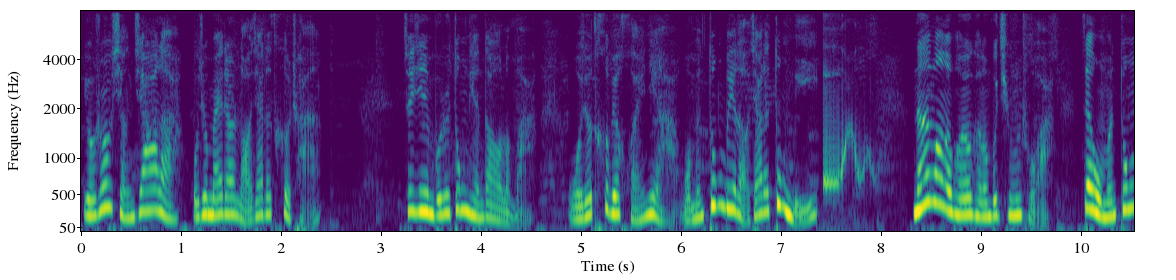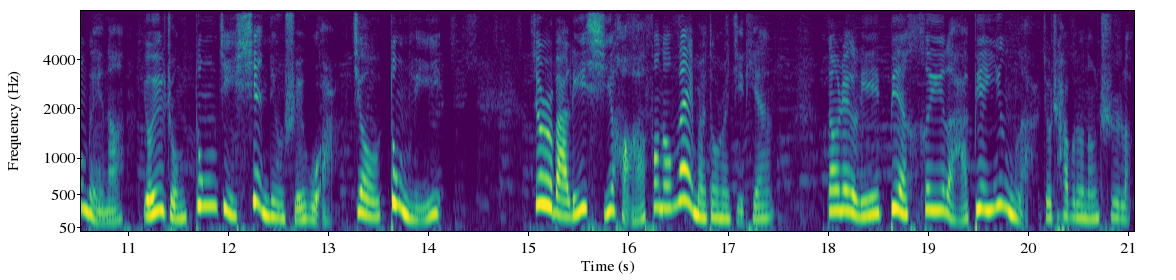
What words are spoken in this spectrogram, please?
有时候想家了，我就买点老家的特产。最近不是冬天到了吗？我就特别怀念啊我们东北老家的冻梨。南方的朋友可能不清楚啊，在我们东北呢，有一种冬季限定水果叫冻梨。就是把梨洗好啊，放到外面冻上几天，当这个梨变黑了啊，变硬了，就差不多能吃了。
